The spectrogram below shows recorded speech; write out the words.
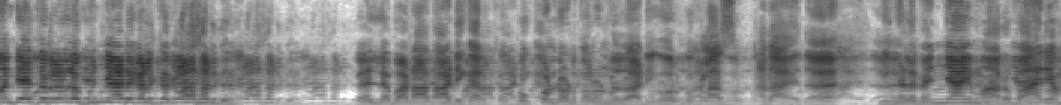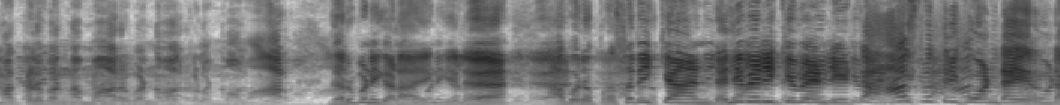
ഓന്റെ എതിരുള്ള കുഞ്ഞാടുകൾക്ക് ക്ലാസ് എടുക്കുന്നത്. വല്ല പടാ താടിക്കാർക്ക് പൊക്കൊണ്ടോടത്തോളം ഉണ്ട് താടി. ഓർക്ക് ക്ലാസ് അതായത് നിങ്ങളെ പെഞ്ഞായിമാർ ഭാര്യ മക്കൾ പെങ്ങന്മാർ പെണ്ണുമക്കൾ ഉമ്മമാർ ഗർഭിണികളായെങ്കിൽ അവർ പ്രസവിക്കാൻ ഡെലിവറിക്ക് വേണ്ടിയിട്ട് ആസ്പത്രിക്ക് കൊണ്ടേണ്ട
